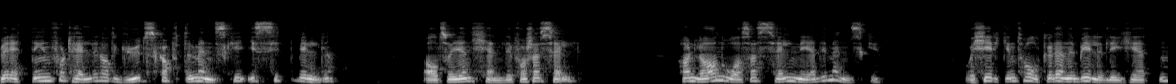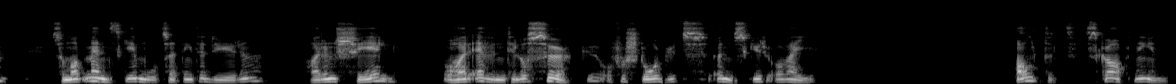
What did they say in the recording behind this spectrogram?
Beretningen forteller at Gud skapte mennesket i sitt bilde, altså gjenkjennelig for seg selv. Han la noe av seg selv ned i mennesket, og kirken tolker denne billedligheten som at mennesket i motsetning til dyrene har en sjel og har evnen til å søke og forstå Guds ønsker og veier. Altet, skapningen,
